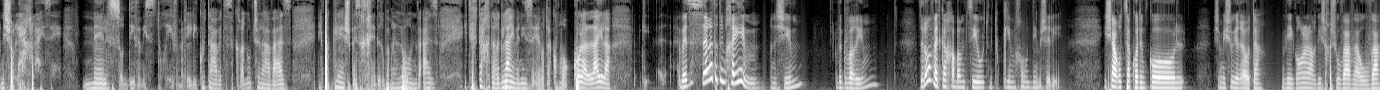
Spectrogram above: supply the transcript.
אני שולח לה איזה מייל סודי ומסתורי ומדליק אותה ואת הסקרנות שלה, ואז ניפגש באיזה חדר במלון, ואז היא תפתח את הרגליים ואני אזיין אותה כמו כל הלילה. באיזה סרט אתם חיים, אנשים וגברים? זה לא עובד ככה במציאות, מתוקים וחמודים שלי. אישה רוצה קודם כל שמישהו יראה אותה, ויגרום לה להרגיש חשובה ואהובה.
